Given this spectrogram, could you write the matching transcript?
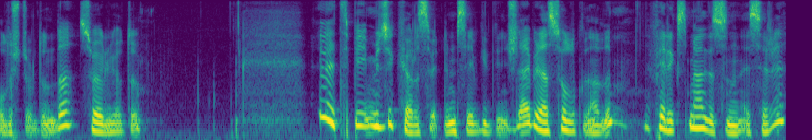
oluşturduğunu da söylüyordu. Evet bir müzik arası verelim sevgili dinleyiciler. Biraz soluklanalım. Felix Mendelssohn'un eseri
